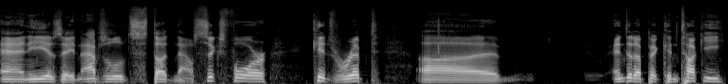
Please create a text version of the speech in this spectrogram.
and he is an absolute stud now. Six four, kid's ripped. Uh, ended up at Kentucky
